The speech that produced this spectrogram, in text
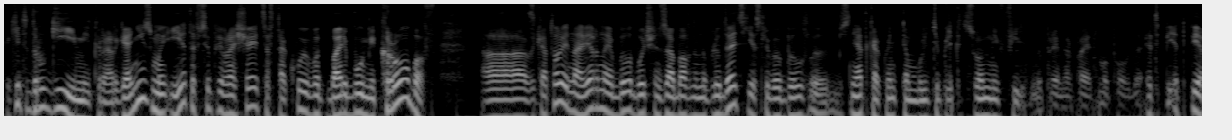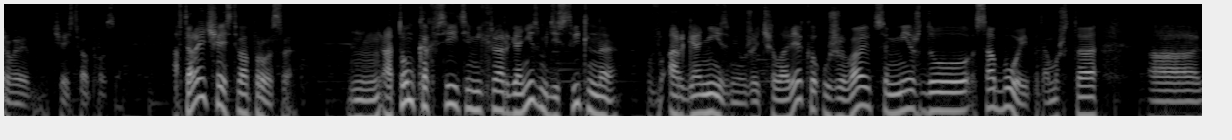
какие-то другие микроорганизмы, и это все превращается в такую вот борьбу микробов, а, за которой, наверное, было бы очень забавно наблюдать, если бы был э, снят какой-нибудь там мультипликационный фильм, например, по этому поводу. Это, это первая часть вопроса. А вторая часть вопроса о том, как все эти микроорганизмы действительно в организме уже человека уживаются между собой, потому что, а,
